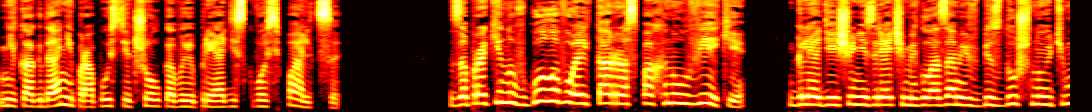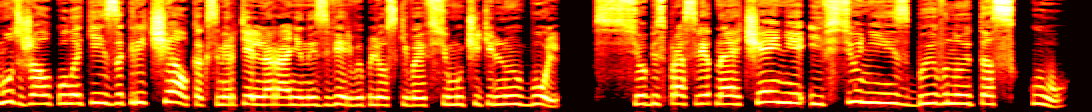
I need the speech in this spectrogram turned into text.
никогда не пропустит шелковые пряди сквозь пальцы. Запрокинув голову, альтар распахнул веки, глядя еще незрячими глазами в бездушную тьму, сжал кулаки и закричал, как смертельно раненый зверь, выплескивая всю мучительную боль, все беспросветное отчаяние и всю неизбывную тоску.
